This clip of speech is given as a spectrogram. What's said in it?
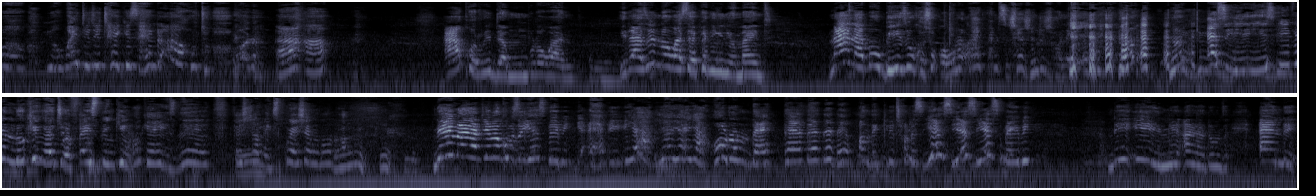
oh yo, why did he take his hand out oh, no. uh-uh. akho reader muhumbulo wanu he doesn't know what's happening in your mind nanabe ubhizi ukho sokouna ayi phambi zishe zinto zone as he is even looking at your face thinking okay is there facial expression good Nima Jima comes yes baby. Yeah yeah yeah yeah yeah. Hold on there there there there, there on the clitoris. Yes yes yes baby. Ndi ini anatomza and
